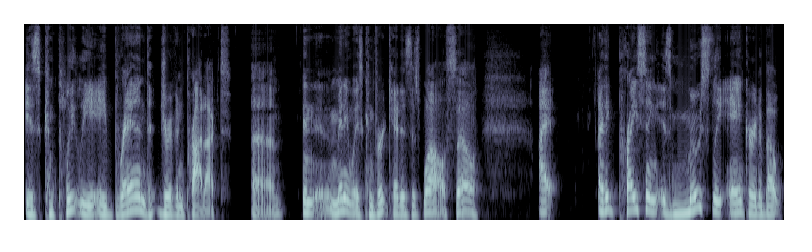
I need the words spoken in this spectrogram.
is completely a brand driven product. Um, in, in many ways, ConvertKit is as well. So, I I think pricing is mostly anchored about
